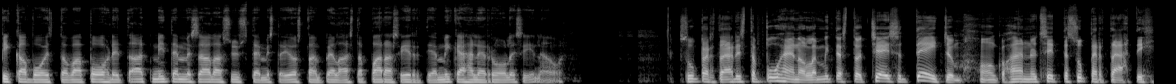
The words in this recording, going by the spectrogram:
pikavoittoa, vaan pohditaan, että miten me saadaan systeemistä jostain pelaajasta paras irti ja mikä hänen rooli siinä on. Supertähdistä puheen ollen, miten toi Jason Tatum, onko hän nyt sitten supertähti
